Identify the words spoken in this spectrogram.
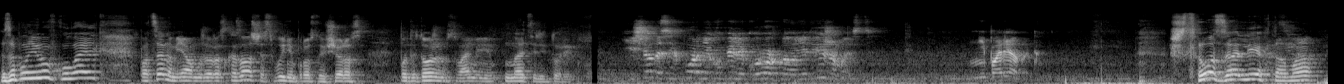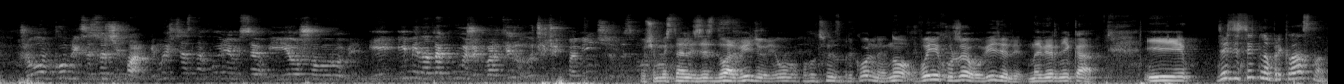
За планировку лайк. По ценам я вам уже рассказал. Сейчас выйдем просто еще раз подытожим с вами на территории. Еще до сих пор не купили курортную недвижимость? Непорядок. Что за лев там, а? В жилом комплексе Сочи Парк. И мы сейчас находимся в ее шоуруме. И именно такую же квартиру, но чуть-чуть поменьше. В общем, мы сняли здесь два видео, и оба получились прикольные. Но вы их уже увидели наверняка. И здесь действительно прекрасно.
